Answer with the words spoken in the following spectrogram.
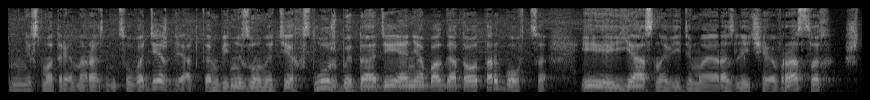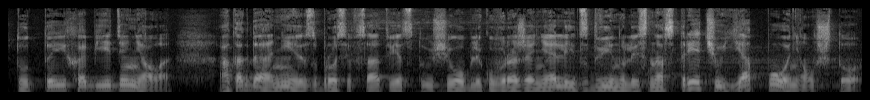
Несмотря на разницу в одежде, от комбинезона тех службы до одеяния богатого торговца и ясно видимое различие в расах, что-то их объединяло – а когда они, сбросив соответствующий облику выражения лиц, двинулись навстречу, я понял, что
